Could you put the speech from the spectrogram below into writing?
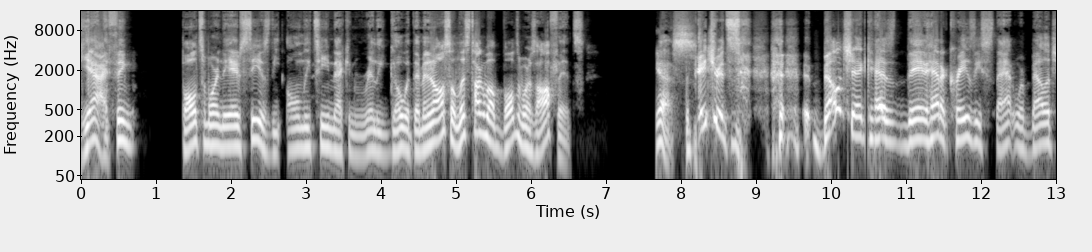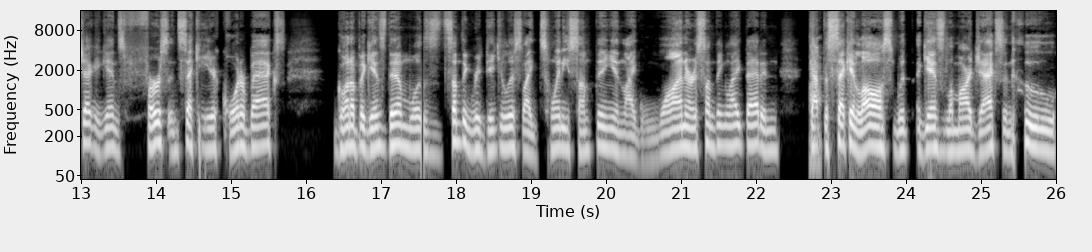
yeah, I think Baltimore in the AFC is the only team that can really go with them. And also, let's talk about Baltimore's offense. Yes, the Patriots. Belichick has they had a crazy stat where Belichick against first and second year quarterbacks going up against them was something ridiculous, like twenty something and like one or something like that, and got the second loss with against Lamar Jackson, who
